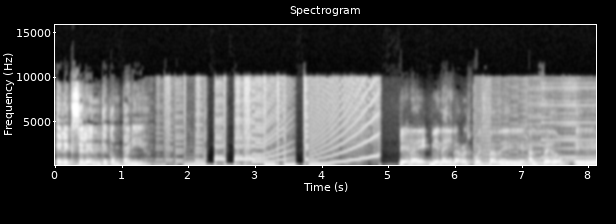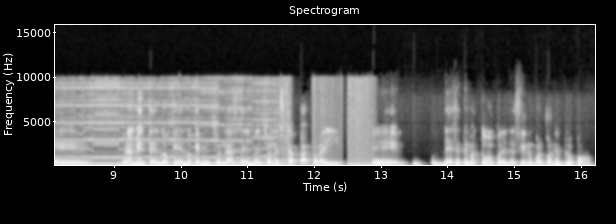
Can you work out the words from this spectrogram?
en excelente compañía. Viene ahí la respuesta de Alfredo. Eh, realmente es lo que es lo que mencionaste. Él menciona escapa por ahí. Eh, de ese tema tú me puedes decir, ¿no? por, por, ejemplo, por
